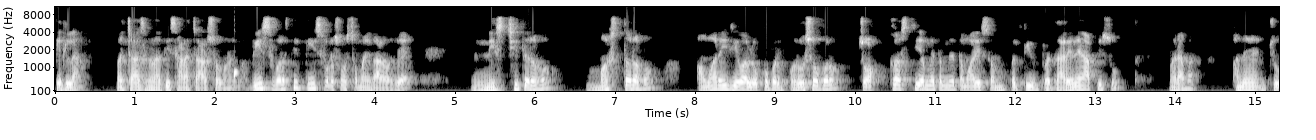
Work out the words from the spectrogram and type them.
કેટલા? પચાસ ગણાથી સાડા ચારસો ગણામાં. વીસ વર્ષથી ત્રીસ વર્ષનો સમયગાળો છે. નિશ્ચિત રહો, મસ્ત રહો, અમારી જેવા લોકો પર ભરોસો કરો. ચોક્કસથી અમે તમને તમારી સંપત્તિ વધારીને આપીશું. બરાબર? અને જો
